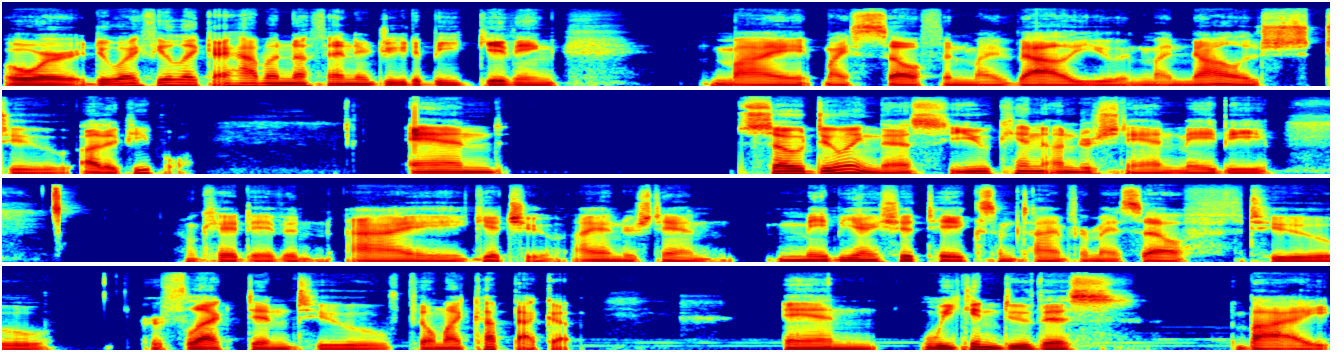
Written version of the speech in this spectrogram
Or do I feel like I have enough energy to be giving my myself and my value and my knowledge to other people? And so doing this, you can understand maybe Okay, David, I get you. I understand. Maybe I should take some time for myself to reflect and to fill my cup back up. And we can do this by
